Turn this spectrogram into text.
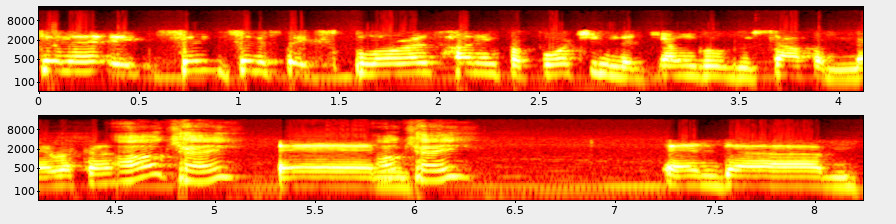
sin- sin- sinister explorers hunting for fortune in the jungles of South America. okay, And okay. and um,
